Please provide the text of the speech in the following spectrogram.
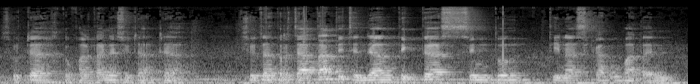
sudah kevalidannya sudah ada. Sudah tercatat di jenjang Tikdas Simtun Dinas Kabupaten.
